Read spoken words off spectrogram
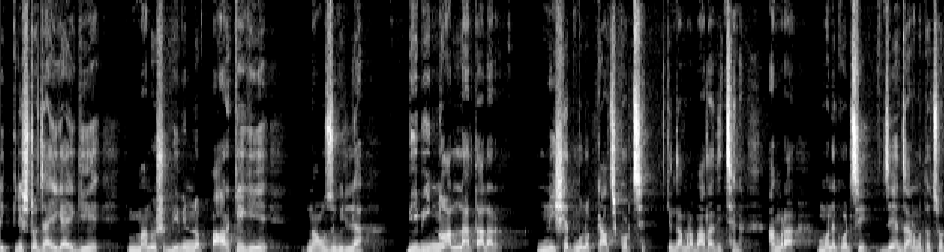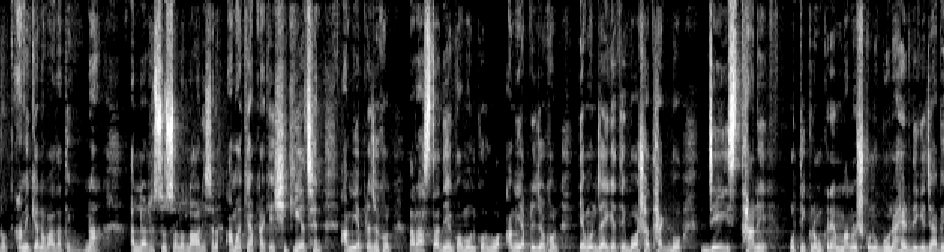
নিকৃষ্ট জায়গায় গিয়ে, মানুষ বিভিন্ন পার্কে গিয়ে নওজুবিল্লা বিভিন্ন আল্লাহ তালার নিষেধমূলক কাজ করছে, কিন্তু আমরা বাধা দিচ্ছে না। আমরা মনে করছি যে যার মতো চোরক আমি কেন বাধা দেব? না, আল্লাহ রসুল সাল্লাহ আলি সাল্লাম আমাকে আপনাকে শিখিয়েছেন, আমি আপনি যখন রাস্তা দিয়ে গমন করব, আমি আপনি যখন এমন জায়গাতে বসা থাকব, যেই স্থানে অতিক্রম করে মানুষ কোনো গুনাহের দিকে যাবে,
